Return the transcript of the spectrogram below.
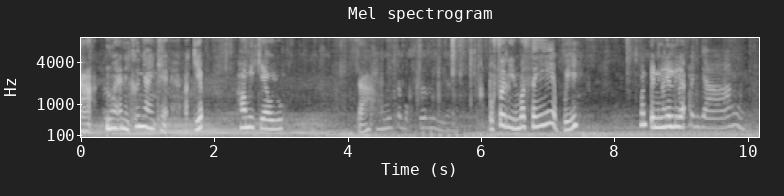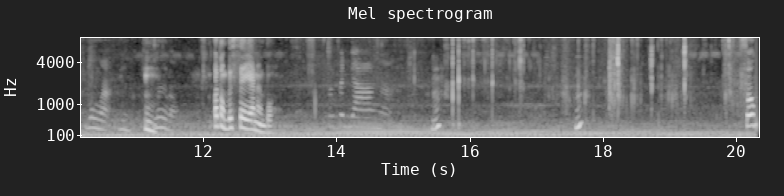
จ้าหน่วยอันนี้คือใหญ่แท้อะเก็บเฮามีแก้วอยู่จ้านี่จะบอกเสื้อเหลียนบักเซอรีนว่าเซฟวิมันเป็นเลี่ย มันเป็นยางมืออะนี่อืม มือเหรอ ๆก็ต้องไปแซ่นั่นบ่มันเป็นยางอะ ส้ม ส้ม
